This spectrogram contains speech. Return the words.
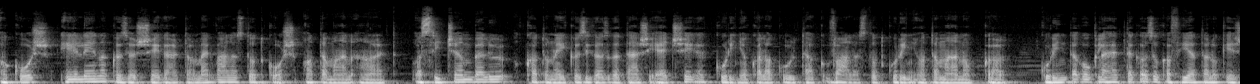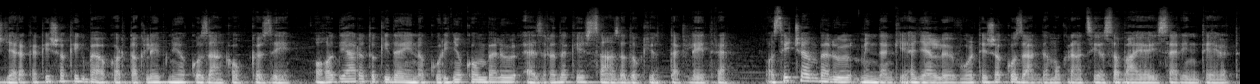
A Kos élén a közösség által megválasztott Kos atamán állt. A Szicsen belül katonai közigazgatási egységek kurinyok alakultak, választott kuriny atamánokkal. Kurintagok lehettek azok a fiatalok és gyerekek is, akik be akartak lépni a kozánkok közé. A hadjáratok idején a kurinyokon belül ezredek és századok jöttek létre. A Szicsen belül mindenki egyenlő volt, és a kozák demokrácia szabályai szerint élt.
